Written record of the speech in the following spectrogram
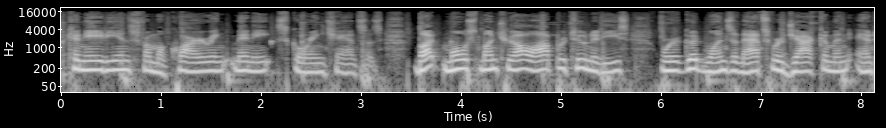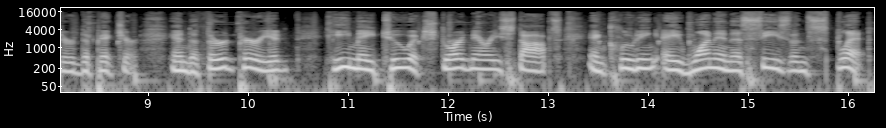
Canadiens from acquiring many scoring chances. But most Montreal opportunities were good ones, and that's where Giacomin entered the picture. In the third period, he made two extraordinary stops, including a one in a season split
